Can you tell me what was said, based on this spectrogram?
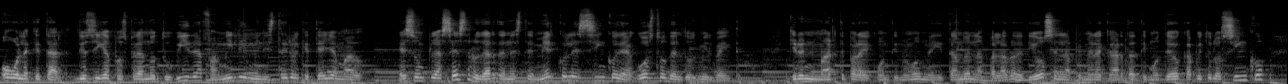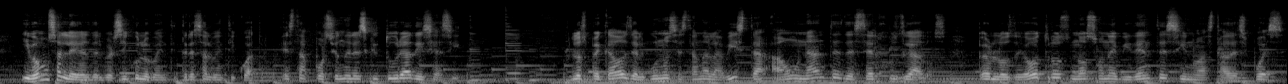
Hola, ¿qué tal? Dios siga prosperando tu vida, familia y ministerio al que te ha llamado. Es un placer saludarte en este miércoles 5 de agosto del 2020. Quiero animarte para que continuemos meditando en la palabra de Dios en la primera carta a Timoteo capítulo 5 y vamos a leer del versículo 23 al 24. Esta porción de la escritura dice así. Los pecados de algunos están a la vista aún antes de ser juzgados, pero los de otros no son evidentes sino hasta después.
